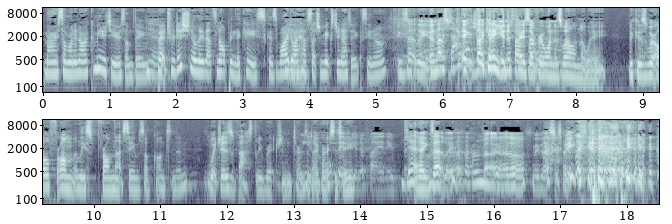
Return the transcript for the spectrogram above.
Marry someone in our community or something, Yeah. but traditionally that's not been the case. Because why do I have such mixed genetics? You know, Exactly, Yeah, and that's, that's it- that kind of unifies everyone as well in a way because we're all from at least from that same subcontinent, which is vastly rich in terms of We hope they diversity. unify Yeah, exactly. but I don't, I don't know. Maybe that's just me.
